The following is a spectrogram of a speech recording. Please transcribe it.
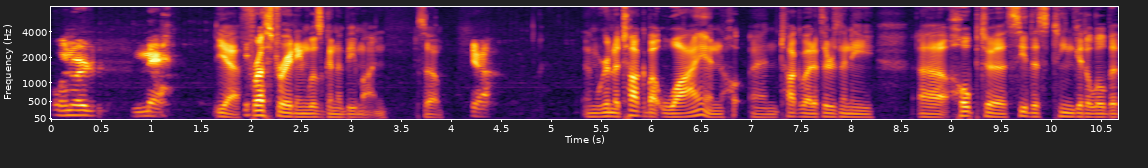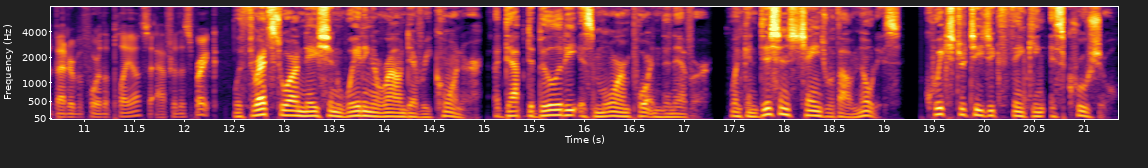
One word. Meh. Yeah, frustrating was going to be mine. So, Yeah. and we're going to talk about why and and talk about if there's any uh, hope to see this team get a little bit better before the playoffs after this break. With threats to our nation waiting around every corner, adaptability is more important than ever. When conditions change without notice, quick strategic thinking is crucial.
